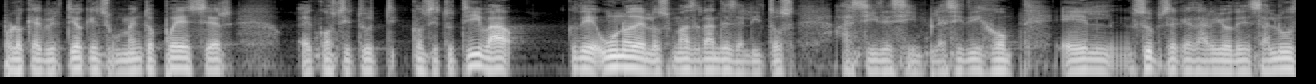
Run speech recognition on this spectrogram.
por lo que advirtió que en su momento puede ser eh, constitutiva de uno de los más grandes delitos, así de simple, así dijo el subsecretario de Salud,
